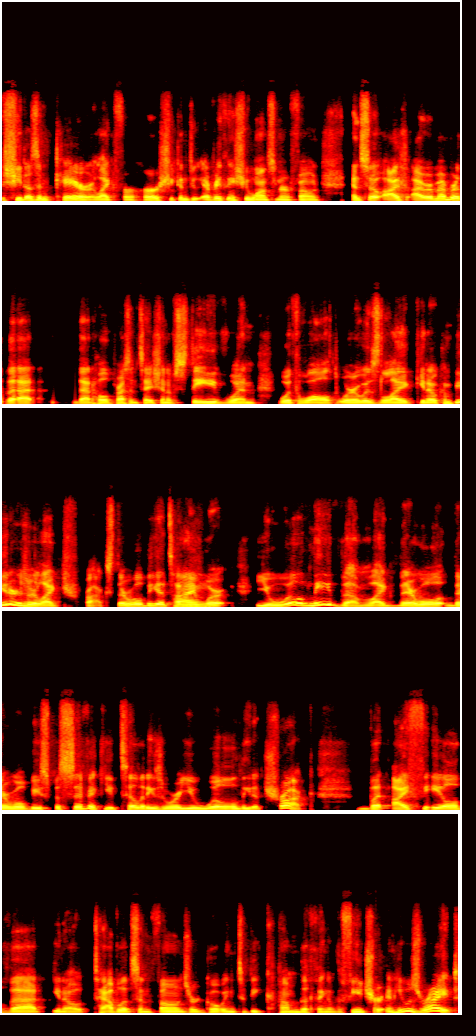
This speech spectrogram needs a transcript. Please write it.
she doesn't care. Like for her, she can do everything she wants on her phone. And so I I remember that that whole presentation of Steve when with Walt, where it was like, you know, computers are like trucks. There will be a time where you will need them. Like there will there will be specific utilities where you will need a truck. But I feel that you know tablets and phones are going to become the thing of the future, and he was right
